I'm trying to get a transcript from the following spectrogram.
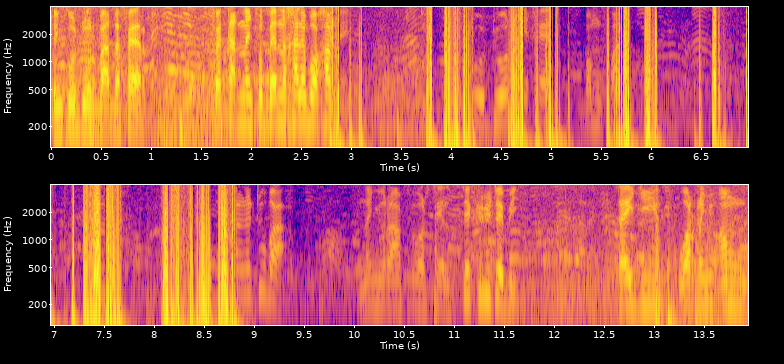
dañ koo dóor barre de fer. Fekkaat nañ fa benn xale boo xam ne dañ koo dóor ay xeer ba mu faatu. Mel ne Touba nañu renforcer sécurité bi. Tey ji war nañu am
